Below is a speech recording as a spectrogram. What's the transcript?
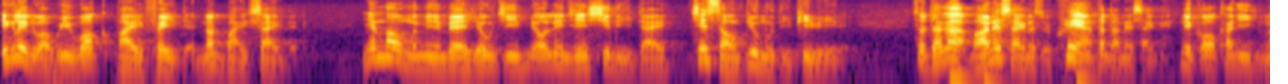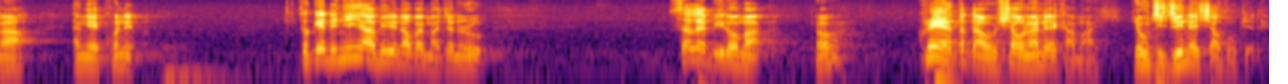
အင်္ဂလိပ်လိုက we walk by faith not by sight မျက်မှောက်မမြင်ပဲယုံကြည်မျှော်လင့်ခြင်းရှိသည့်အတိုင်းကျင့်ဆောင်ပြုမှုသည်ဖြစ်၍တဲ့ဆိုတော့ဒါကဘာနဲ့ဆိုင်လဲဆိုခရိယန်အသက်တာနဲ့ဆိုင်တယ်နှစ်ကောခန်းကြီး9အငယ်9ဆိုကဲတင်ကြီးရပြီးတဲ့နောက်ပိုင်းမှာကျွန်တော်တို့ဆက်လက်ပြီးတော့မှနော် ခရိယန်အသက်တာကိုရှောက်လန်းတဲ့အခါမှာယုံကြည်ခြင်းနဲ့ရှောက်ဖို့ဖြစ်တယ်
